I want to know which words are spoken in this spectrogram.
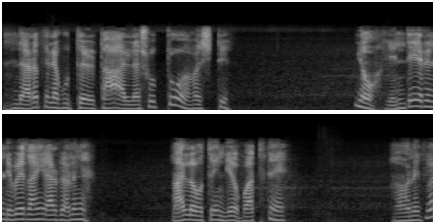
இந்த இடத்துல குத்துட்டா இல்லை சுத்துவோம் ஃபஸ்ட்டு யோ ரெண்டே ரெண்டு பேர் தான் யாருக்கானுங்க நல்ல ஒருத்தன் இங்கே பார்த்துட்டேன் அவனுக்கு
